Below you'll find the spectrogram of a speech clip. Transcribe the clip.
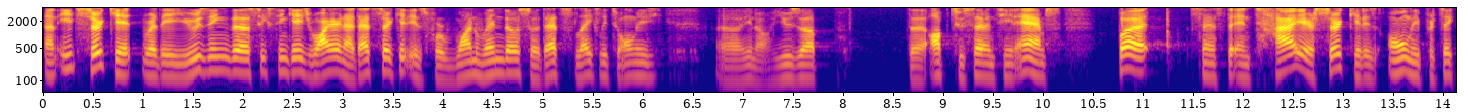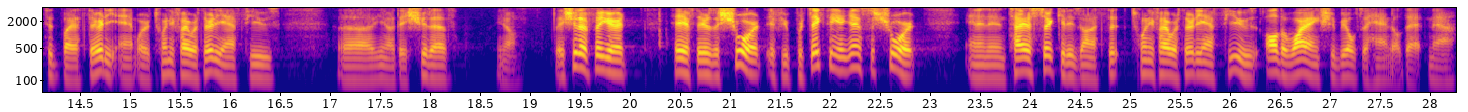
on each circuit where they're using the 16 gauge wire now that circuit is for one window so that's likely to only uh, you know use up the up to 17 amps but since the entire circuit is only protected by a 30 amp or 25 or 30 amp fuse, uh, you know, they should have, you know, they should have figured, hey, if there's a short, if you're protecting against a short and the entire circuit is on a 25 or 30 amp fuse, all the wiring should be able to handle that now.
